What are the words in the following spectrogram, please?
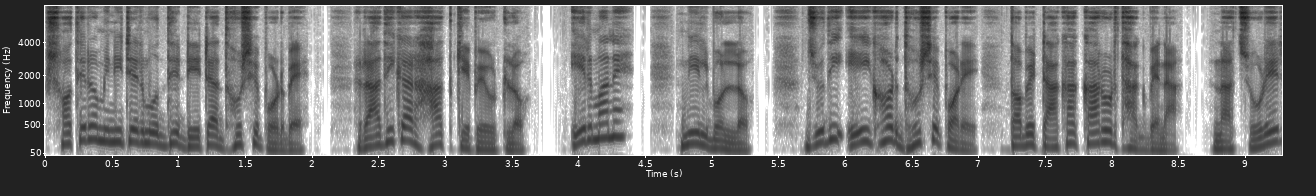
সতেরো মিনিটের মধ্যে ডেটা ধসে পড়বে, রাধিকার হাত কেঁপে উঠল। এর মানে? নীল বলল, যদি এই ঘর ধসে পড়ে, তবে টাকা কারোর থাকবে না না চোরের,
